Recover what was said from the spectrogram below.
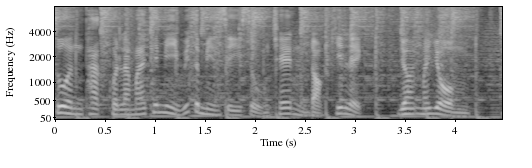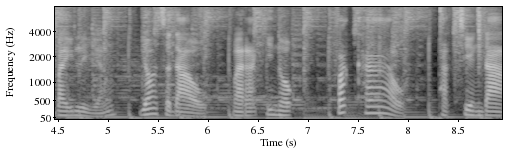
ส่วนผักผลไม้ที่มีวิตามินซีสูงเช่น ดอกขี้เหล็ก ยอดมะยม ใบเหลียง ยอดสะเดามะระขี้นก ฟักข้าว ผักเชียงดา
